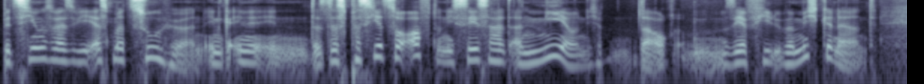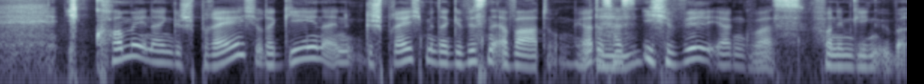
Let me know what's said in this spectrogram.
beziehungsweise wie erstmal zuhören. In, in, in, das, das passiert so oft und ich sehe es halt an mir und ich habe da auch sehr viel über mich gelernt. Ich komme in ein Gespräch oder gehe in ein Gespräch mit einer gewissen Erwartung. Ja? Das mhm. heißt, ich will irgendwas von dem Gegenüber.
